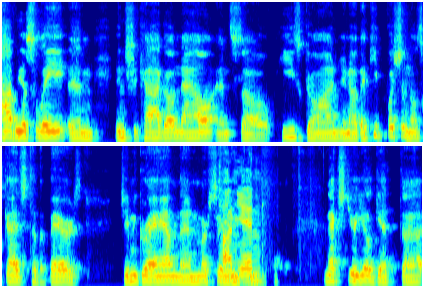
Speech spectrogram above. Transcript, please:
obviously in in Chicago now, and so he's gone. You know, they keep pushing those guys to the Bears Jimmy Graham, then Marcedes. Tonyan. Next year you'll get uh,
